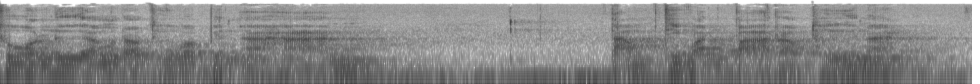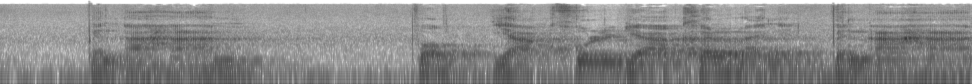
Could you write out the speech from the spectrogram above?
ถั่วเหลืองเราถือว่าเป็นอาหาร ตามที่วัดป่าเราถือนะ เป็นอาหาร พวกยาคุลยาเคลื่อนอะไรเนี่ยเป็นอาหาร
